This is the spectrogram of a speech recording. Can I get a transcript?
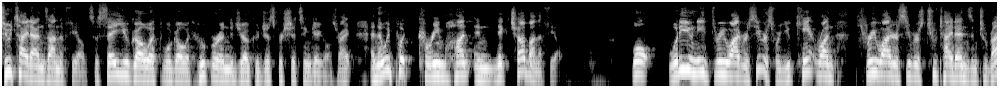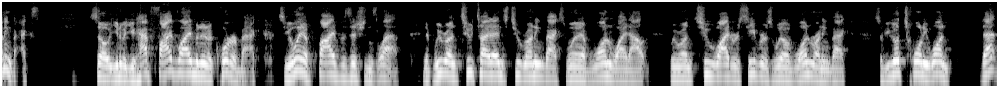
two tight ends on the field, so say you go with, we'll go with Hooper and Njoku just for shits and giggles, right? And then we put Kareem Hunt and Nick Chubb on the field. Well, what do you need three wide receivers for? You can't run three wide receivers, two tight ends, and two running backs. So, you know, you have five linemen and a quarterback. So you only have five positions left. And if we run two tight ends, two running backs, we only have one wide out. We run two wide receivers, we have one running back. So if you go 21, that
